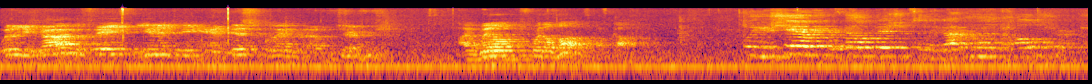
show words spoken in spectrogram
Will you guard the faith, unity, and discipline of the church? I will, for the love of God. Will you share with your fellow bishops and the government of the whole church?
